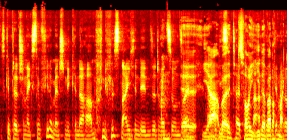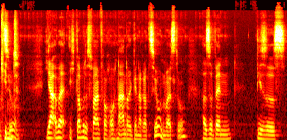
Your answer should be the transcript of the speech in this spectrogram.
es gibt halt schon extrem viele Menschen, die Kinder haben und die müssten eigentlich in den Situationen sein. Äh, ja, aber, aber halt sorry, jeder war doch mal Kind. Ja, aber ich glaube, das war einfach auch eine andere Generation, weißt du? Also wenn dieses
